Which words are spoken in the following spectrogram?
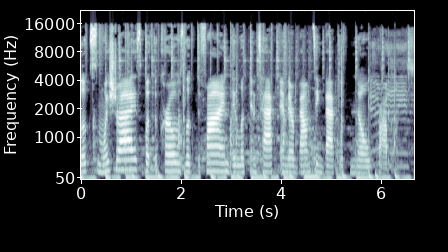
looks moisturized, but the curls look defined, they look intact, and they're bouncing back with no problems.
